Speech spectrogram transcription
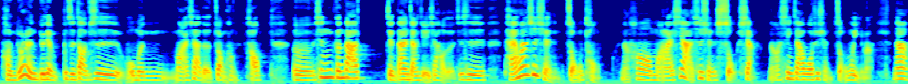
很多人有点不知道，就是我们马来西亚的状况。好，呃，先跟大家简单的讲解一下好了。就是台湾是选总统，然后马来西亚是选首相，然后新加坡是选总理嘛。那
